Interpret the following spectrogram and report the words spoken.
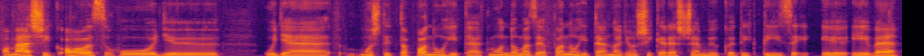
A másik az, hogy Ugye most itt a panóhitelt mondom, azért a panóhitel nagyon sikeresen működik tíz éve,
